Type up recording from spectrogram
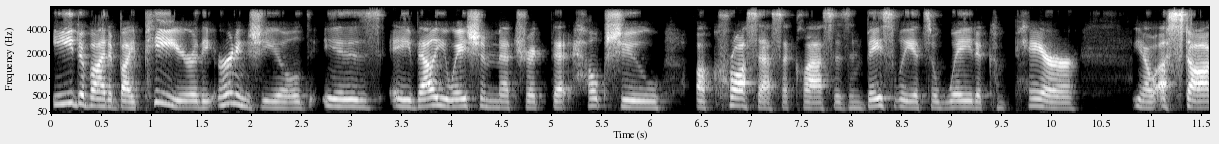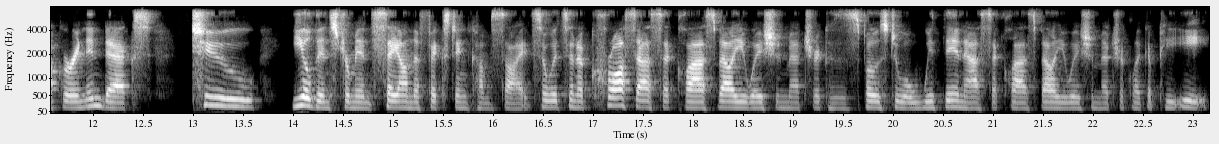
E divided by P or the earnings yield is a valuation metric that helps you across asset classes. And basically, it's a way to compare, you know, a stock or an index to yield instruments, say on the fixed income side. So it's an across asset class valuation metric as opposed to a within asset class valuation metric like a PE.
